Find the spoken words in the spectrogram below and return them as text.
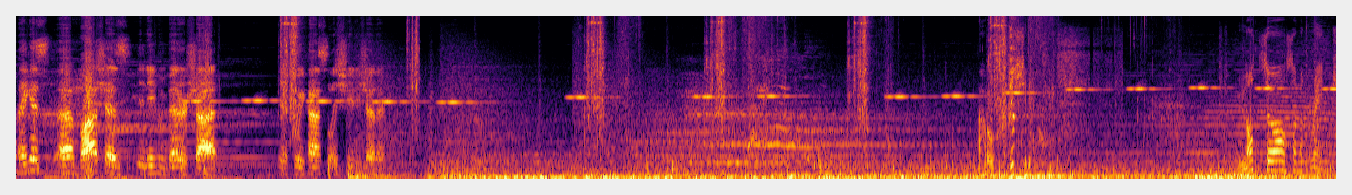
I guess uh, Bosch has an even better shot if we constantly shoot each other. Oh shit. Not so awesome at range.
